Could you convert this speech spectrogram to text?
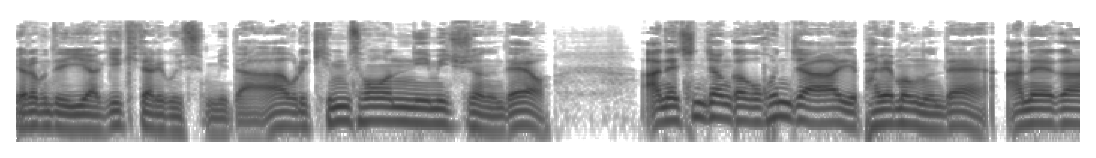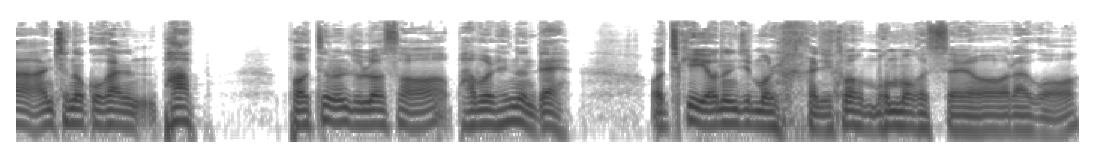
여러분들의 이야기 기다리고 있습니다. 우리 김성원 님이 주셨는데요. 아내 친정 가고 혼자 예, 밥해 먹는데 아내가 앉혀놓고 간 밥 버튼을 눌러서 밥을 했는데 어떻게 여는지 몰라가지고 못 먹었어요. 라고.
